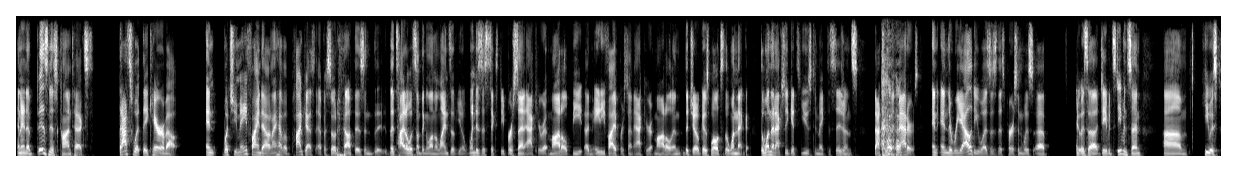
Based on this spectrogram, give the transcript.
And in a business context, that's what they care about. And what you may find out, and I have a podcast episode about this, and the, the title was something along the lines of, you know, when does a 60% accurate model beat an 85% accurate model? And the joke is, well, it's the one that the one that actually gets used to make decisions. That's when it matters. And and the reality was, is this person was, uh, it was uh, David Stevenson. Um, he was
